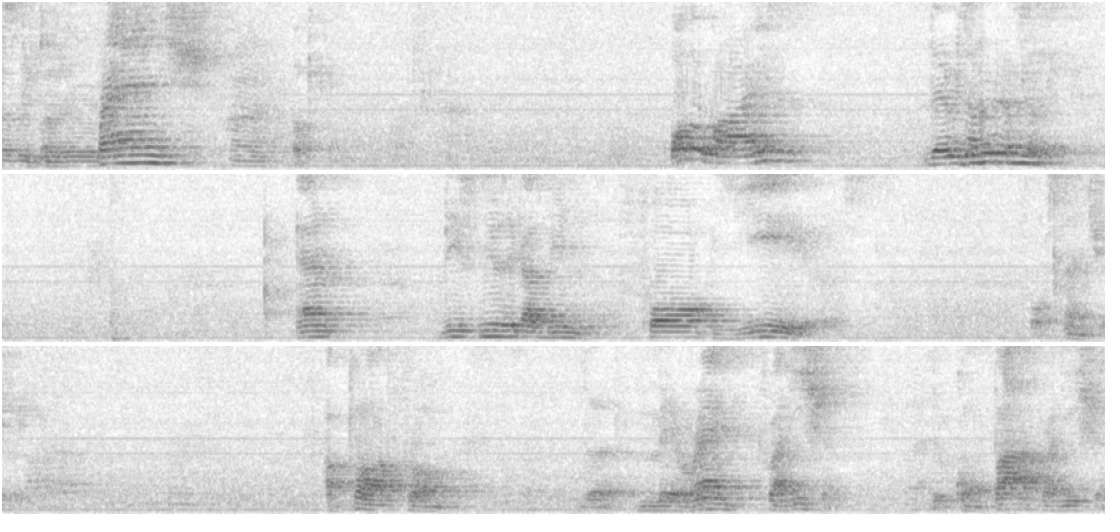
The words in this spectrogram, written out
speaking. French, okay. Otherwise, there is another music. And this music has been for years, for centuries. Apart from the meringue tradition, the compas tradition,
